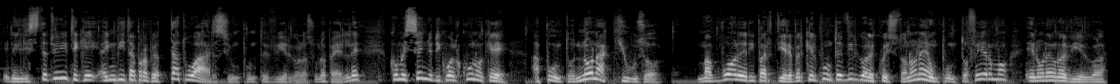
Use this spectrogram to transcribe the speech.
negli Stati Uniti che invita proprio a tatuarsi un punto e virgola sulla pelle come segno di qualcuno che appunto non ha chiuso ma vuole ripartire perché il punto e virgola è questo, non è un punto fermo e non è una virgola.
